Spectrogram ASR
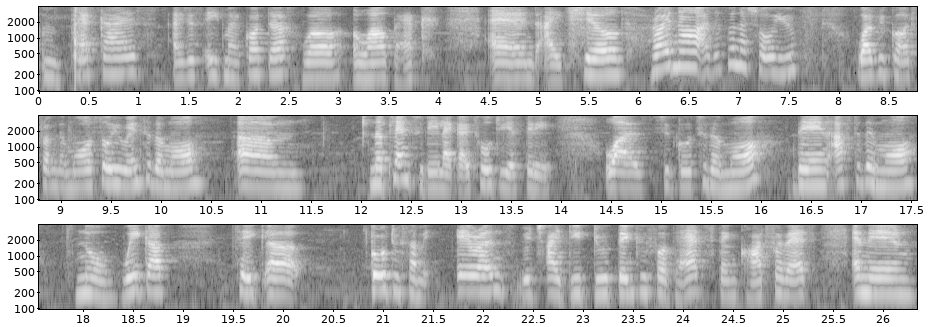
I'm back guys I just ate my kota well a while back and I chilled. Right now I just want to show you what we got from the mall. So we went to the mall. Um the plan today like I told you yesterday was to go to the mall. Then after the mall no wake up take uh go do some errands which i did do thank you for that thank god for that and then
